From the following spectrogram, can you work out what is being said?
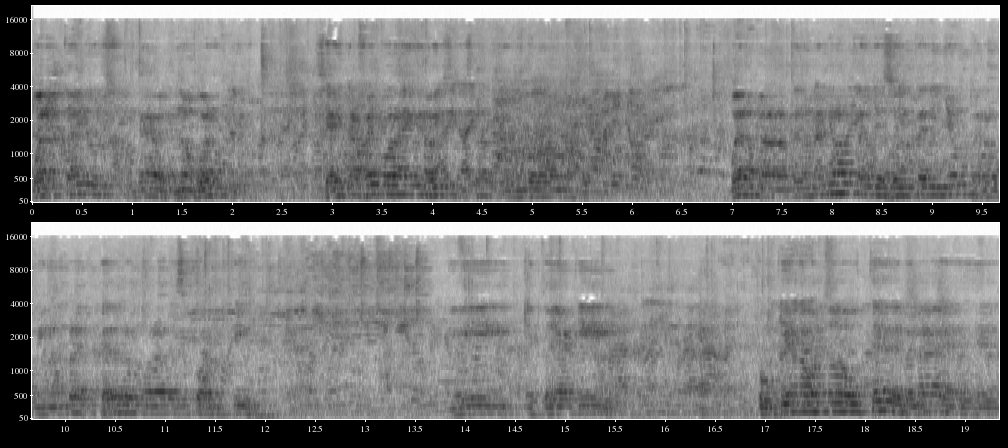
Buenas tardes. No, bueno, si hay café por ahí, me avisen. Bueno, para los que no me yo soy Periñón, pero mi nombre es Pedro Morales Cortijo. Y hoy estoy aquí cumpliendo con todos ustedes, ¿verdad? Eh, eh,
